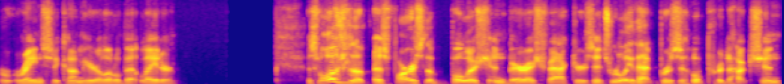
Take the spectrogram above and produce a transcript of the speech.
rains to come here a little bit later. As far as the as far as the bullish and bearish factors, it's really that Brazil production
